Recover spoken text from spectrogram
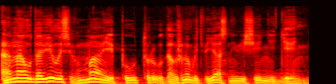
Она удавилась в мае поутру, должно быть, в ясный весенний день.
